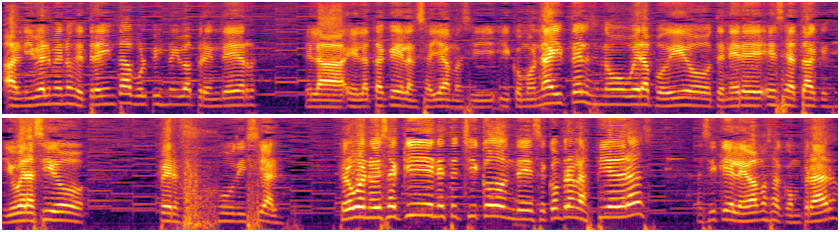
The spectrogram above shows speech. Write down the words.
al nivel menos de 30, Bullpix no iba a aprender el, ataque de lanzallamas. Y, como Ninetales no hubiera podido tener e, ese ataque. Y hubiera sido perjudicial. Pero bueno, es aquí en este chico donde se compran las piedras. Así que le vamos a comprar.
